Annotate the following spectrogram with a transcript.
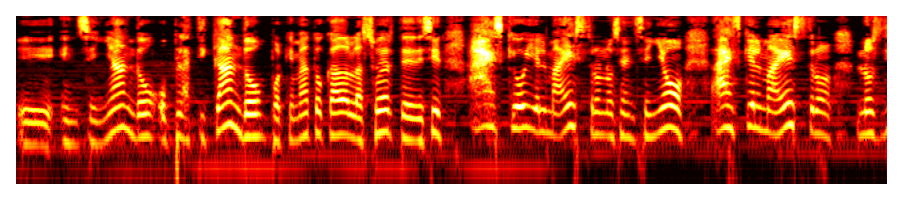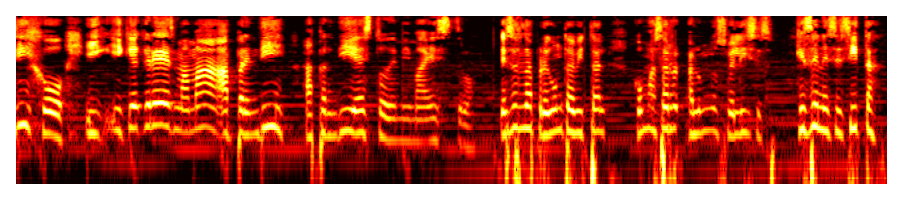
eh, enseñando o platicando, porque me ha tocado la suerte de decir, ah, es que hoy el maestro nos enseñó, ah, es que el maestro nos dijo, ¿y, y qué crees, mamá? Aprendí, aprendí esto de mi maestro. Esa es la pregunta vital. ¿Cómo hacer alumnos felices? ¿Qué se necesita?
